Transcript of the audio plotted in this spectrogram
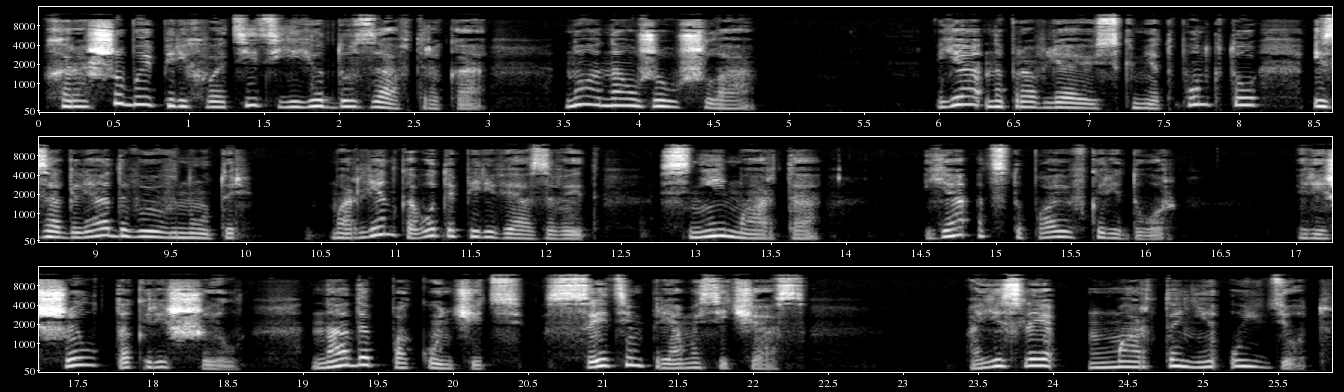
Хорошо бы перехватить ее до завтрака, но она уже ушла. Я направляюсь к медпункту и заглядываю внутрь. Марлен кого-то перевязывает. С ней Марта. Я отступаю в коридор. Решил, так решил. Надо покончить с этим прямо сейчас. А если Марта не уйдет?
